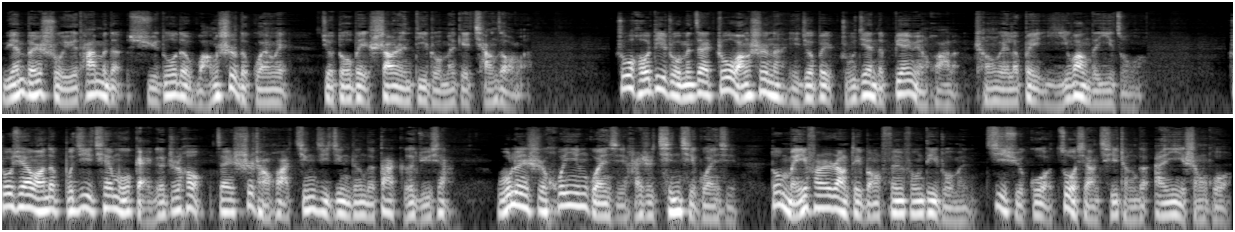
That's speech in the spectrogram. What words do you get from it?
原本属于他们的许多的王室的官位，就都被商人地主们给抢走了。诸侯地主们在周王室呢，也就被逐渐的边缘化了，成为了被遗忘的一族。周宣王的不计千亩改革之后，在市场化经济竞争的大格局下。无论是婚姻关系还是亲戚关系，都没法让这帮分封地主们继续过坐享其成的安逸生活。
